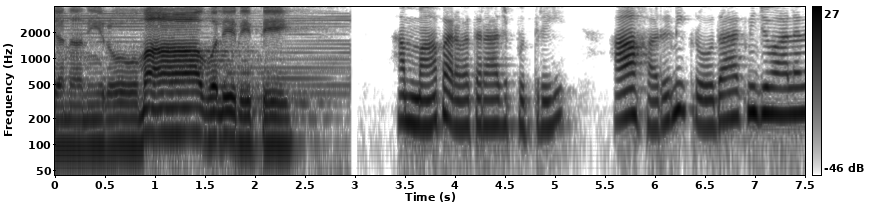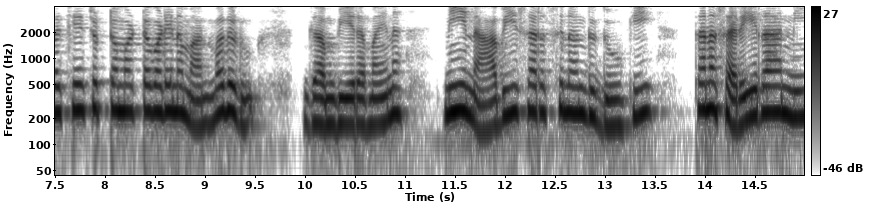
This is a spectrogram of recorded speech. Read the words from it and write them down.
जननि रोमावलिरिति అమ్మా పర్వతరాజపుత్రి ఆ హరుని క్రోధాగ్ని జ్వాలలచే చుట్టమట్టబడిన మన్మధుడు గంభీరమైన నీ నాభీ సరస్సునందు దూకి తన శరీరాన్ని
